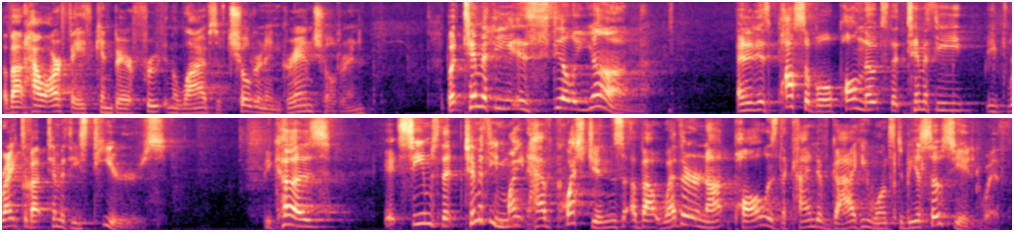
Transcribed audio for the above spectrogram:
about how our faith can bear fruit in the lives of children and grandchildren. But Timothy is still young. And it is possible, Paul notes that Timothy, he writes about Timothy's tears, because it seems that Timothy might have questions about whether or not Paul is the kind of guy he wants to be associated with.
